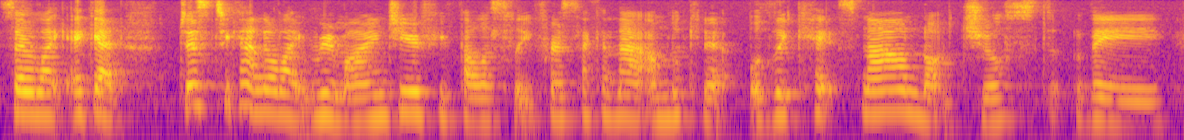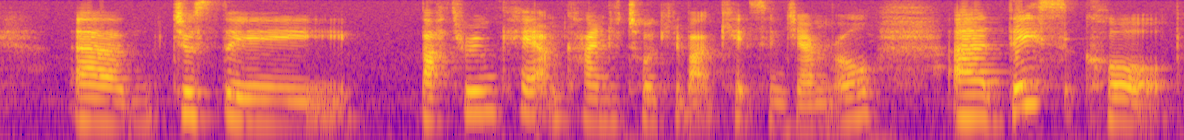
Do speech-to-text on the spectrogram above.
So like again, just to kind of like remind you if you fell asleep for a second there, I'm looking at other kits now, not just the um, just the bathroom kit. I'm kind of talking about kits in general. Uh, this cup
